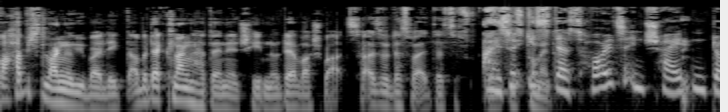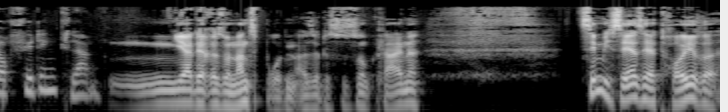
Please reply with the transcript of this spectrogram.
habe ich lange überlegt, aber der Klang hat dann entschieden und der war schwarz. Also das war das, das Also Instrument. ist das Holz entscheidend doch für den Klang. Ja, der Resonanzboden. Also das ist so eine kleine, ziemlich sehr, sehr teure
